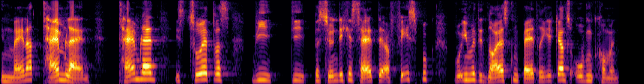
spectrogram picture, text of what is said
in meiner Timeline. Timeline ist so etwas wie die persönliche Seite auf Facebook, wo immer die neuesten Beiträge ganz oben kommen.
